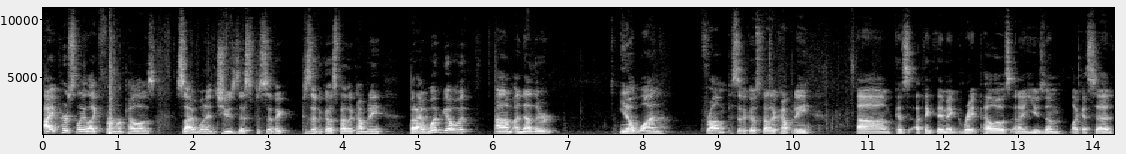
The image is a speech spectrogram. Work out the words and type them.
I personally like firmer pillows, so I wouldn't choose this specific Pacific Coast Feather Company, but I would go with um, another, you know, one from Pacific Coast Feather Company because I think they make great pillows and I use them, like I said,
